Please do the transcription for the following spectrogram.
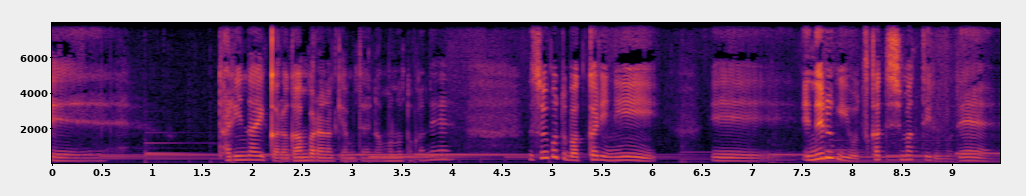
えー、足りないから頑張らなきゃみたいなものとかねそういうことばっかりに、え、エネルギーを使ってしまっているので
